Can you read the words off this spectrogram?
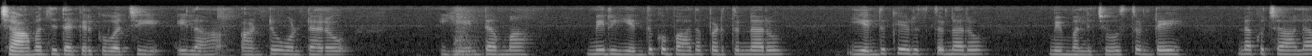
చామంతి దగ్గరకు వచ్చి ఇలా అంటూ ఉంటారు. ఏంటమ్మా మీరు ఎందుకు బాధపడుతున్నారు? ఎందుకు ఏడుస్తున్నారు? మిమ్మల్ని చూస్తుంటే నాకు చాలా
